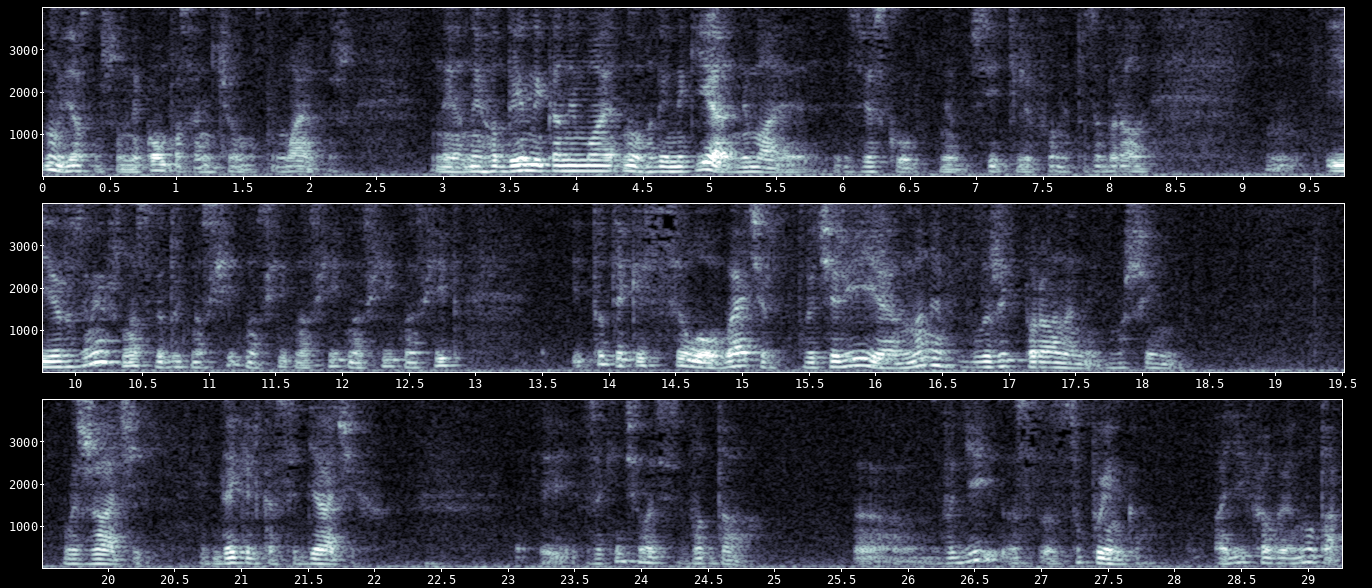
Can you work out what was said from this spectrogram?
ну, ясно, що не компаса, нічого у нас немає. Тож, ні, ні годинника немає. Ну, годинник є, немає зв'язку. Всі телефони позабирали. І розумів, що нас ведуть на схід, на схід, на схід, на схід, на схід. І тут якесь село, вечір, вечеріє, в мене лежить поранений в машині. Лежачий, декілька сидячих. І закінчилась вода. Е, Водій зупинка. А їхали, ну так,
